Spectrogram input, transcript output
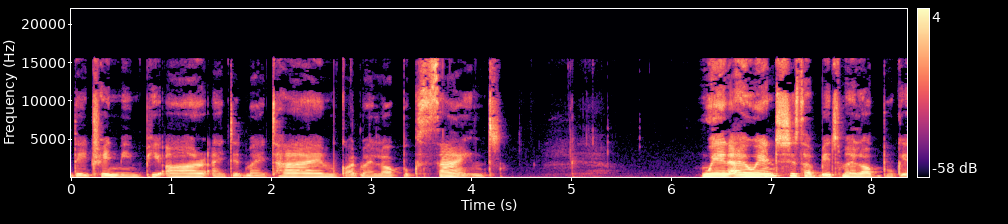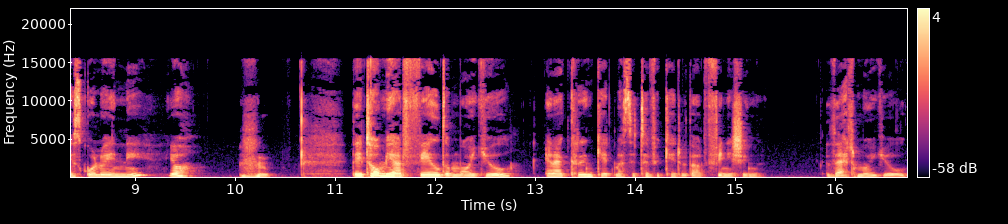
they trained me in PR. I did my time, got my logbook signed. When I went to submit my logbook, eskolweni, yo, they told me I'd failed a module and I couldn't get my certificate without finishing that module.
